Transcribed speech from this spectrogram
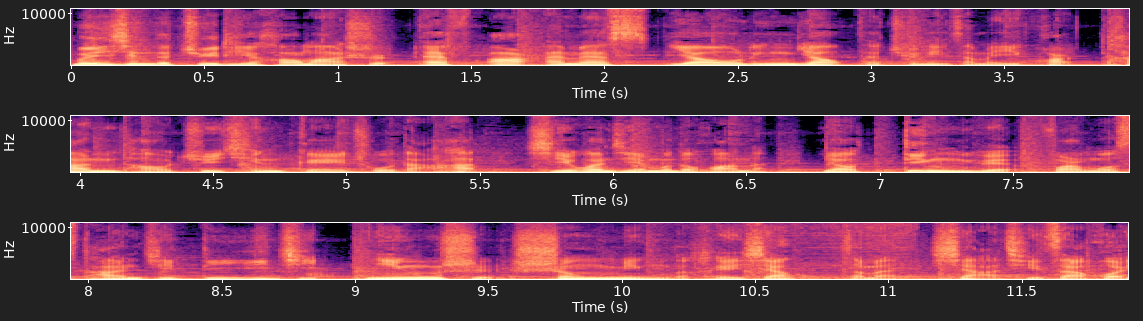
微信的具体号码是 f 二 m s 幺零幺，在群里咱们一块儿探讨剧情，给出答案。喜欢节目的话呢，要订阅《福尔摩斯探案集》第一季《凝视生命的黑箱》。咱们下期再会。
